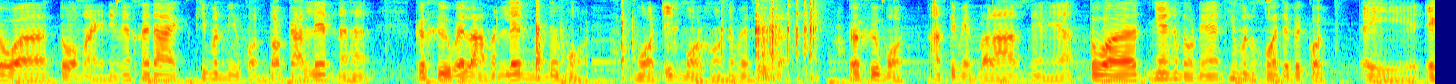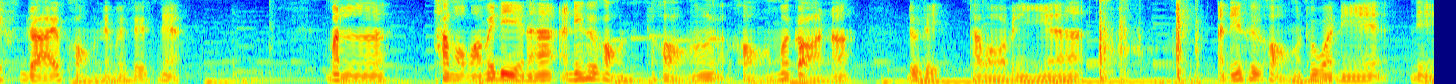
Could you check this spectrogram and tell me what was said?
ตัวตัวใหม่นี้ไม่ค่อยได้ที่มันมีผลต่อการเล่นนะฮะ ก็คือเวลามันเล่นในโหมดโหมดอีกโหมดของ Nemesis อะก็คือโหมด Ultimate Balance อย่างเงี้ยตัวแง่งตรงเนี้ยที่มันควรจะไปกดไอ X Drive ของ Nemesis เนี่ย มันทำออกมาไม่ดีนะฮะ อันนี้คือของของของเมื่อก่อนเนาะดูสิทำออกมาเป็นอย่างนี้นะฮะ อันนี้คือของทุกวันนี้นี่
